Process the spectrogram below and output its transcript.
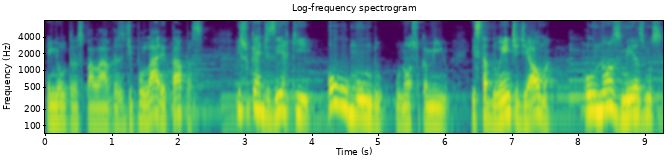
em outras palavras, de pular etapas, isso quer dizer que ou o mundo, o nosso caminho, está doente de alma, ou nós mesmos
